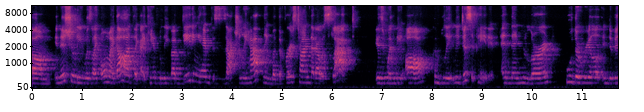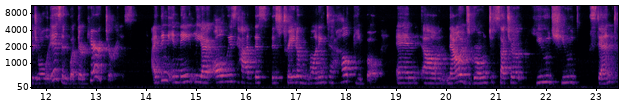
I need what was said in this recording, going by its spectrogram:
um, initially was like, oh my God, like I can't believe I'm dating him. This is actually happening. But the first time that I was slapped is when the awe completely dissipated. And then you learn who the real individual is and what their character is. I think innately I always had this this trait of wanting to help people. And um, now it's grown to such a huge, huge extent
